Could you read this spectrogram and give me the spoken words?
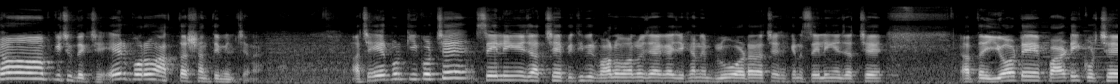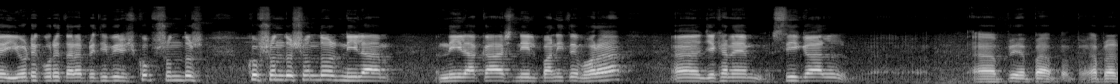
সব কিছু দেখছে। এরপরেও আত্মার শান্তি মিলছে না। আচ্ছা এরপর কি করছে? সেলিংয়ে যাচ্ছে, পৃথিবীর ভালো ভালো জায়গায় যেখানে ব্লু ওয়াটার আছে, সেখানে সেলিংয়ে যাচ্ছে। আপনার ইয়টে পার্টি করছে ইয়টে করে তারা পৃথিবীর খুব সুন্দর খুব সুন্দর সুন্দর নীলা, নীল আকাশ, নীল পানিতে ভরা যেখানে সিগাল আপনার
